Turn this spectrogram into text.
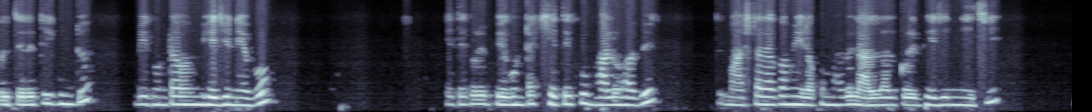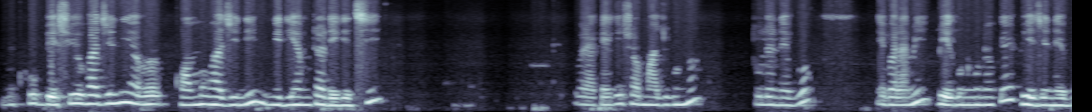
ওই তেলেতেই কিন্তু বেগুনটাও আমি ভেজে নেব। এতে করে বেগুনটা খেতে খুব ভালো হবে। তো মাছটা দেখো, আমি এরকম ভাবে লাল লাল করে ভেজে নিয়েছি। খুব বেশিও ভাজিনি, আবার কমও ভাজিনি, মিডিয়ামটা রেখেছি। এবার একে একে সব মাছগুলো তুলে নেব। এবার আমি বেগুনগুলোকে ভেজে নেব।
